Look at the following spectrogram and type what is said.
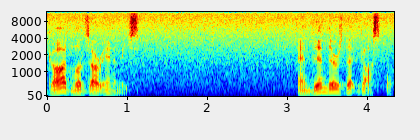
God loves our enemies. And then there's that gospel.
